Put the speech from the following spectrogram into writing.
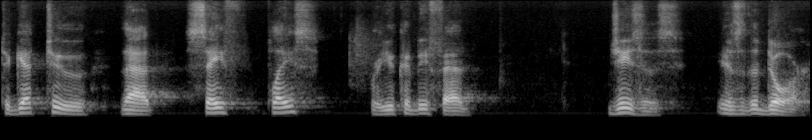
to get to that safe place where you could be fed. Jesus is the door,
